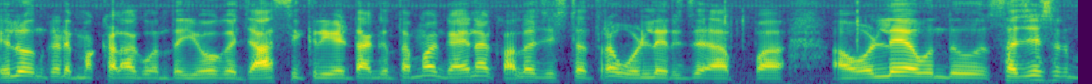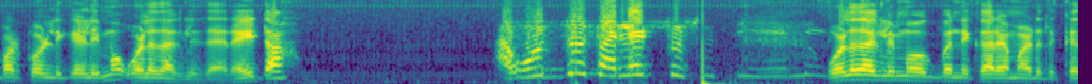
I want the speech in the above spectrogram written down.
ಎಲ್ಲೋ ಒಂದು ಕಡೆ ಮಕ್ಕಳಾಗುವಂಥ ಯೋಗ ಜಾಸ್ತಿ ಕ್ರಿಯೇಟ್ ಆಗುತ್ತಮ್ಮ. ಗೈನಕಾಲಜಿಸ್ಟ್ ಹತ್ರ ಒಳ್ಳೆ ರಿಸ ಒಳ್ಳೆಯ ಒಂದು ಸಜೆಷನ್ ಪಡ್ಕೊಳ್ಳಿಕ್ಕೆ ಹೇಳಿಮ್ಮ ಒಳ್ಳೆದಾಗಲಿದೆ. ರೈಟಾ ಒಳ್ಳೆದಾಗಲಿ ಹೋಗಿ ಬನ್ನಿ ಕರೆ ಮಾಡಿದ್ದಕ್ಕೆ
